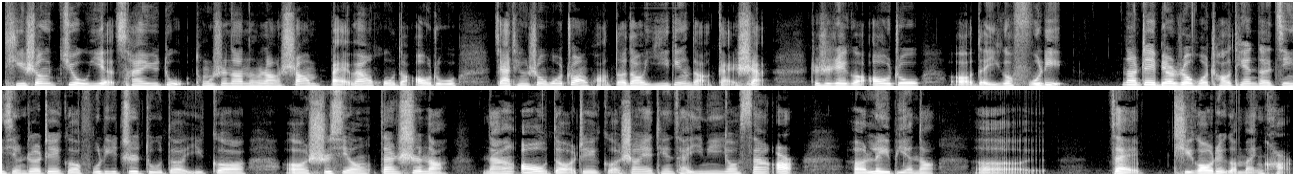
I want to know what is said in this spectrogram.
提升就业参与度，同时呢，能让上百万户的澳洲家庭生活状况得到一定的改善。这是这个澳洲呃的一个福利。那这边热火朝天的进行着这个福利制度的一个呃实行，但是呢，南澳的这个商业天才移民幺三二呃类别呢，呃。在提高这个门槛儿，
